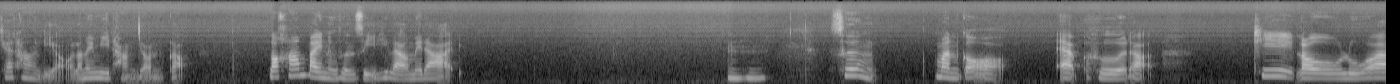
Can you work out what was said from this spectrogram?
แค่ทางเดียว แล้วไม่มีทางย้อนกลับ เราข้ามไป1ส่วน4ที่แล้วไม่ได้อือฮึซึ่งมันก็แอบเฮิร์ตอะที่เรารู้ว่า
